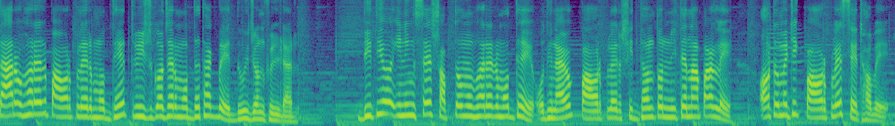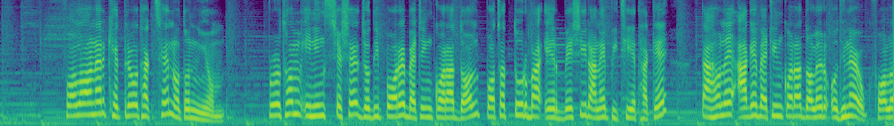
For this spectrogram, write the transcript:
চার ওভারের পাওয়ার প্লের মধ্যে ত্রিশ গজের মধ্যে থাকবে দুইজন ফিল্ডার। দ্বিতীয় ইনিংসে সপ্তম ওভারের মধ্যে অধিনায়ক পাওয়ার প্লের সিদ্ধান্ত নিতে না পারলে অটোমেটিক পাওয়ার প্লে সেট হবে। ফলো অনের ক্ষেত্রেও থাকছে নতুন নিয়ম। প্রথম ইনিংস শেষে যদি পরে ব্যাটিং করা দল পঁচাত্তর বা এর বেশি রানে পিছিয়ে থাকে তাহলে আগে ব্যাটিং করা দলের অধিনায়ক ফলো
